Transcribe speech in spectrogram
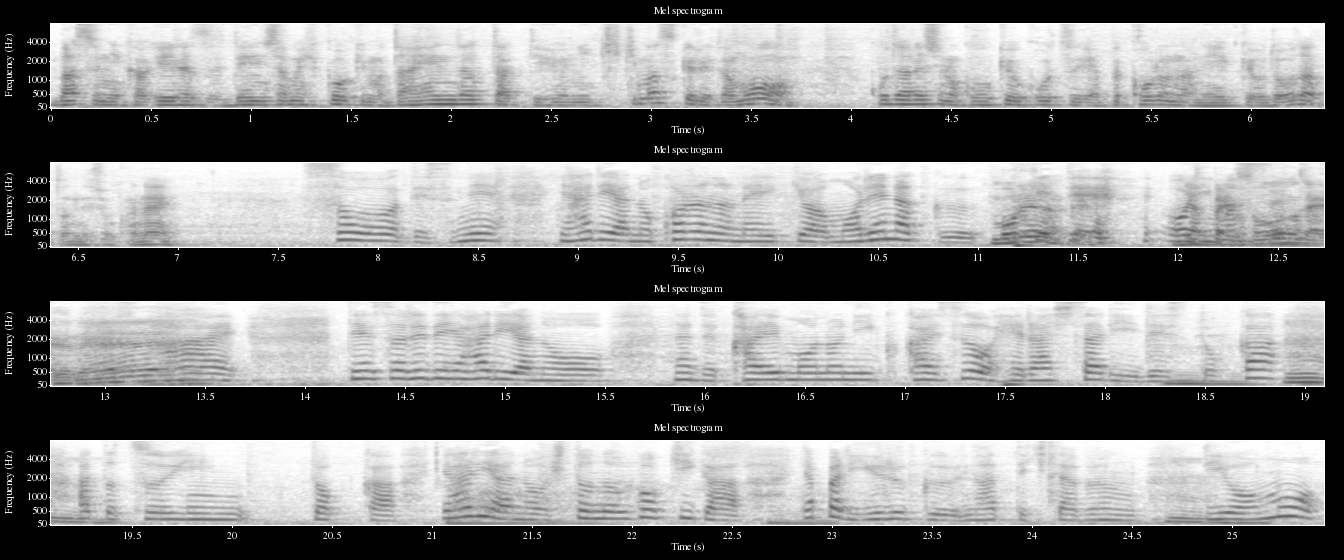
バスに限らず電車も飛行機も大変だったっていうふうに聞きますけれども小平市の公共交通やっぱりコロナの影響どうだったんでしょうかね？そうですね。やはりあのコロナの影響は漏れなく漏れなく？受けておやっぱりります。そうだよね。はい。でそれでやはりあのなんで買い物に行く回数を減らしたりですとか、うんあと通院とかやはりあの人の動きがやっぱり緩くなってきた分うん利用も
